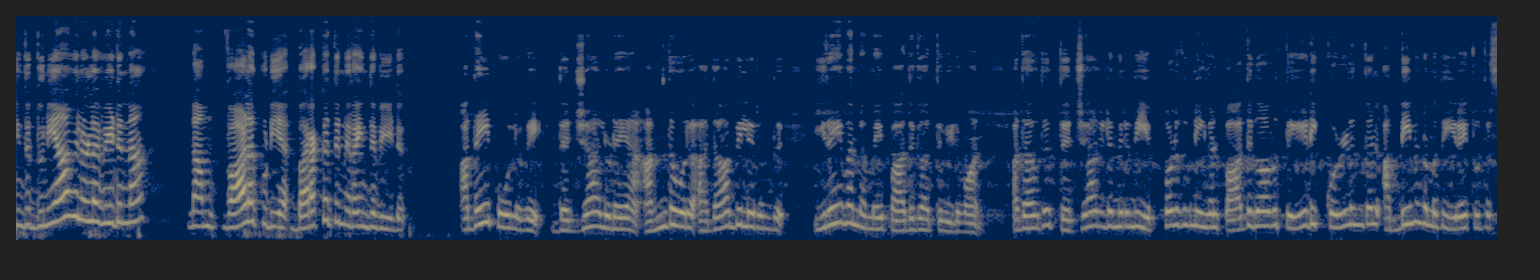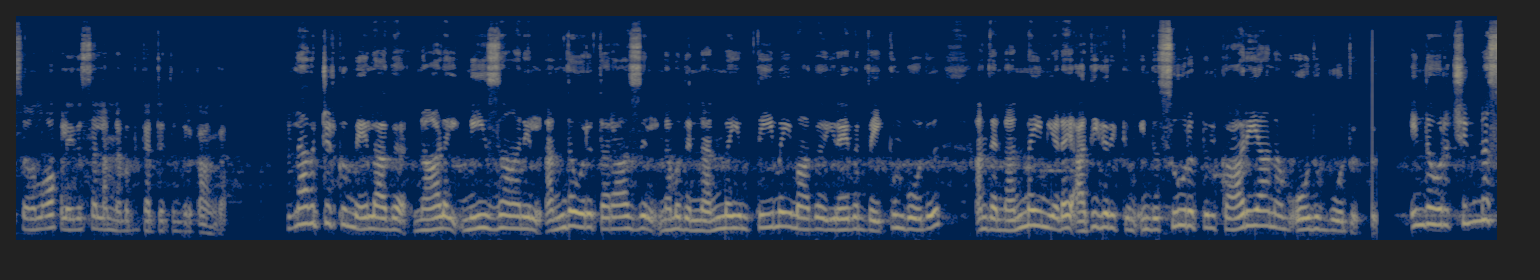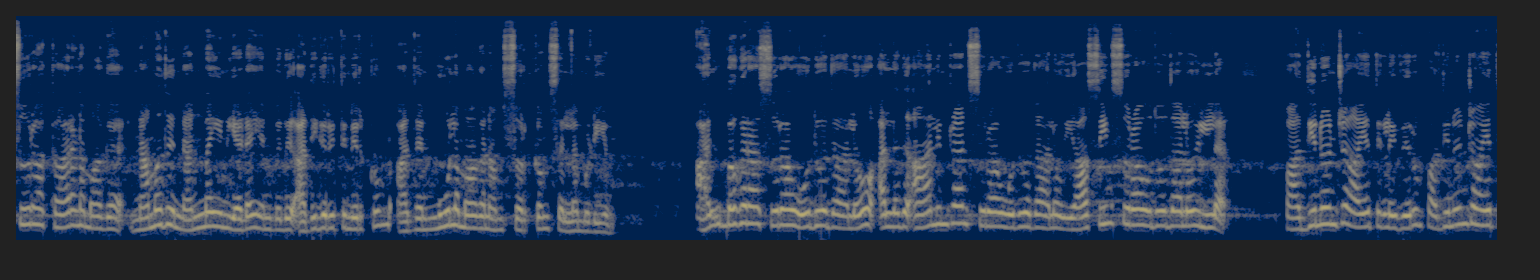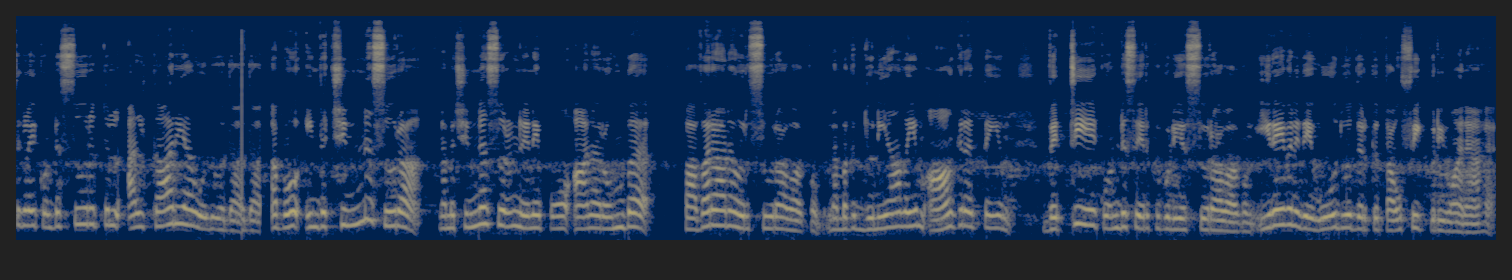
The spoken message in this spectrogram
இந்த துனியாவில் உள்ள வீடுனா நாம் வாழக்கூடிய பறக்கத்து நிறைந்த வீடு. அதே போலவே தஜ்ஜாலுடைய அந்த ஒரு அதாபிலிருந்து இறைவன் நம்மை பாதுகாத்து விடுவான். அதாவது தஜ்ஜாலிடமிருந்து எப்பொழுதும் நீங்கள் பாதுகாப்பு தேடிக் கொள்ளுங்கள் அப்படின்னு நமது இறை தூதர் சலா கலைவசல்லாம் நமக்கு கற்றுத் தந்திருக்காங்க. எல்லாவற்றிற்கும் மேலாக நாளை மீசானில் அந்த ஒரு தராசில் நமது நன்மையும் தீமையுமாக இறைவன் வைக்கும்போது அந்த நன்மையின் எடை அதிகரிக்கும். இந்த சூரத்துல் காரியா நாம் ஓதும்போது இந்த ஒரு சின்ன சூறா காரணமாக நமது நன்மையின் எடை என்பது அதிகரித்து நிற்கும். அதன் மூலமாக நாம் சொர்க்கம் செல்ல முடியும். அல் பகரா சுறா ஓதுவதாலோ அல்லது ஆலிம்ரான் சுறா ஓதுவதாலோ யாசின் சுறா ஓதுவதாலோ இல்லை. பதினொன்று ஆயத்துக்களை வெறும் பதினொன்று ஆயத்துக்களை கொண்ட சூரத்துல் அல் காரியா ஓதுவதா? அப்போ இந்த சின்ன சூறா நம்ம சின்ன சூறான்னு நினைப்போம். ஆனால் ரொம்ப பவரான ஒரு சூறாவாகும். நமக்கு துனியாவையும் ஆகிரத்தையும் வெற்றியை கொண்டு சேர்க்கக்கூடிய சூறாவாகும். இறைவன் இதை ஓதுவதற்கு தௌஃபீக் புரிவானாக.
